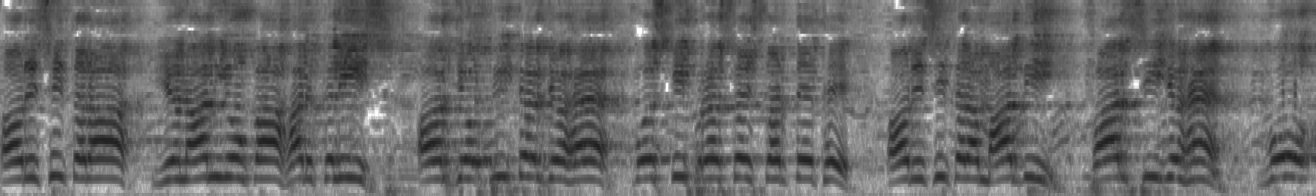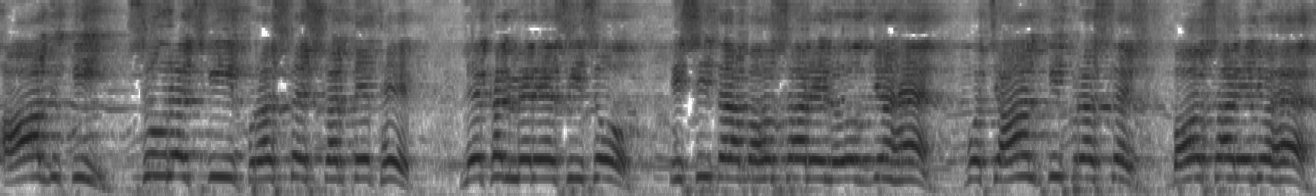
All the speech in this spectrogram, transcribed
और इसी तरह यूनानियों का हर कलीस और जो पीटर जो है वो उसकी प्रस्तुत करते थे। और इसी तरह मादी, फारसी जो हैं, वो आग की, सूरज की प्रस्तुत करते थे। लेकिन मेरे असीसो इसी तरह बहुत सारे लोग जो हैं, वो चाँद की प्रस्तुत बहुत सारे जो है,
